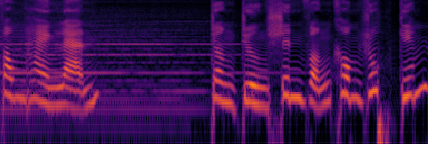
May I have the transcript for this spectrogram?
phong hàng lãnh. Trần Trường Sinh vẫn không rút kiếm.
